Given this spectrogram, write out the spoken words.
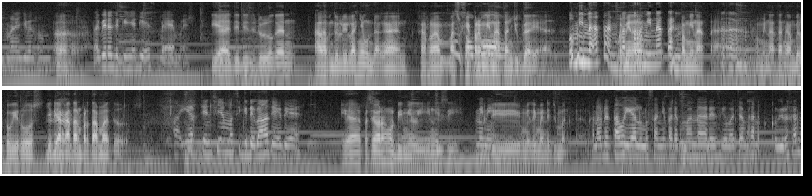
manajemen untuk Eh, tapi rezekinya di SBM ya Iya, jadi dulu kan alhamdulillahnya undangan karena masuknya sombong. perminatan juga ya. peminatan bukan Peminatan. perminatan Peminatan. Peminatan ngambil ke Wirus. Jadi Hmm. angkatan pertama tuh. Air change-nya masih gede banget ya itu ya Ya, pasti orang lebih milih ini sih. Mini. Lebih milih manajemen kan. karena udah tahu ya lulusannya pada ke mana dan segala macam kan ke Wirus kan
